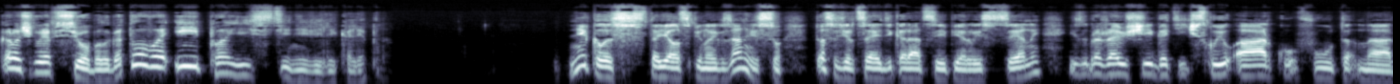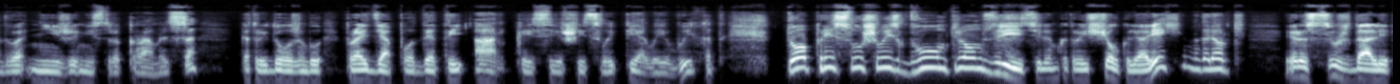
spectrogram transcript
Короче говоря, все было готово и поистине великолепно. Николас стоял спиной к занавесу, то созерцая декорации первой сцены, изображающие готическую арку фута на два ниже мистера Крамельса, который должен был, пройдя под этой аркой, совершить свой первый выход, то, прислушиваясь к двум-трем зрителям, которые щелкали орехи на галерке и рассуждали,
